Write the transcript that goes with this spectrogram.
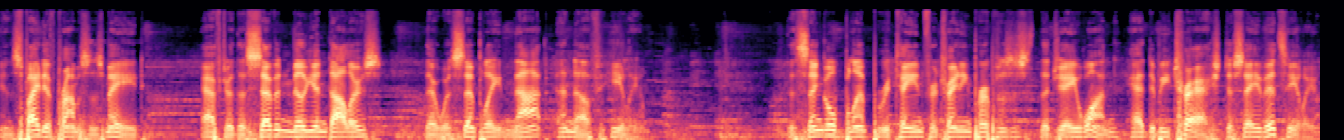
In spite of promises made, after the $7 million, there was simply not enough helium. The single blimp retained for training purposes, the J-1, had to be trashed to save its helium.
